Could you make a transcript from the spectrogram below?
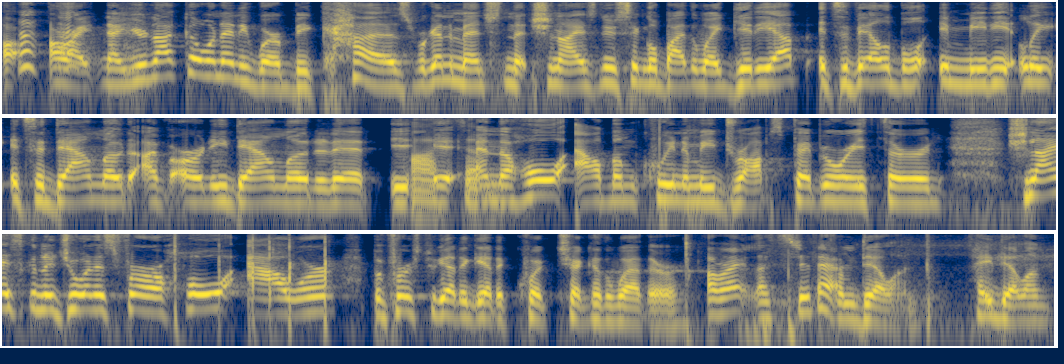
all right. Now, you're not going anywhere because we're going to mention that Shania's new single, by the way, Giddy Up, it's available immediately. It's a download. I've already downloaded it. Awesome. it and the whole album, Queen of Me, drops February 3rd. Shania's going to join us for a whole hour. But first, we got to get a quick check of the weather. All right. Let's do that. From Dylan. Hey, Dylan.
